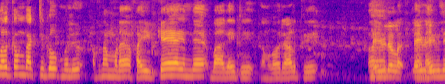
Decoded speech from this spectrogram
വെൽക്കം ബാക്ക് ടു കോപ്പൽ അപ്പൊ നമ്മുടെ ഫൈവ് കെ കെന്റെ ഭാഗമായിട്ട് നമ്മൾ ഒരാൾക്ക് ലൈവിലുള്ള ലൈവിൽ.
